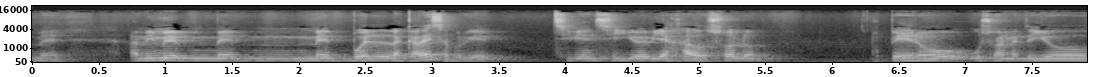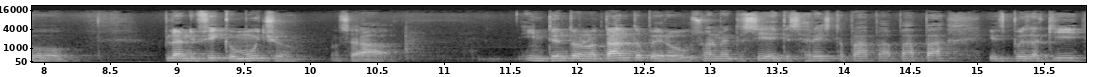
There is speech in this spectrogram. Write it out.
me, a mí me, me, me vuela la cabeza porque si bien sí yo he viajado solo, pero usualmente yo planifico mucho, o sea, intento no tanto, pero usualmente sí, hay que hacer esto, pa, pa, pa, pa, y después aquí,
